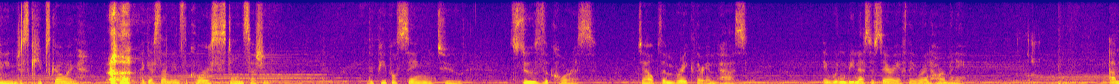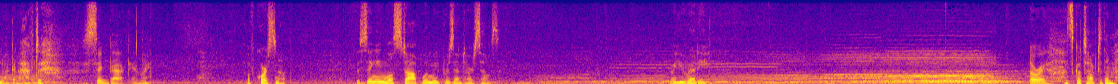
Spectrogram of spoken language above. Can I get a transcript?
singing just keeps going. I guess that means the chorus is still in session? The people sing to soothe the chorus, to help them break their impasse. It wouldn't be necessary if they were in harmony. I'm not gonna have to sing back, am I? Of course not. The singing will stop when we present ourselves. Are you ready? Alright, let's go talk to them.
